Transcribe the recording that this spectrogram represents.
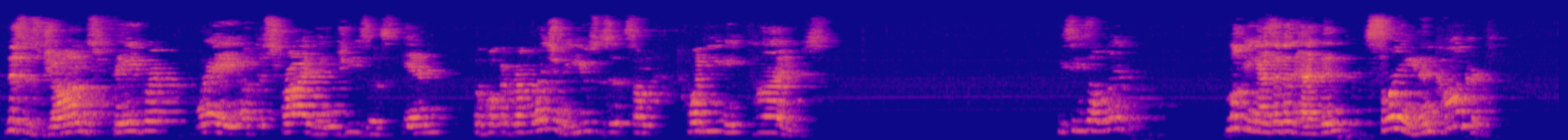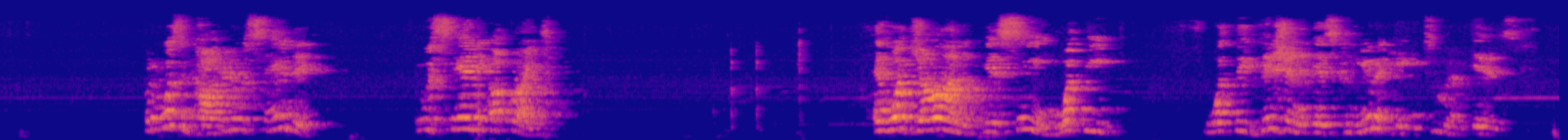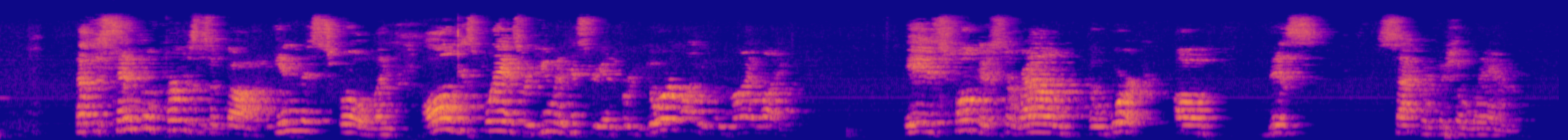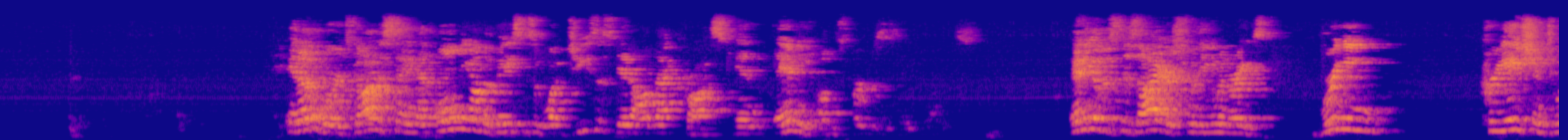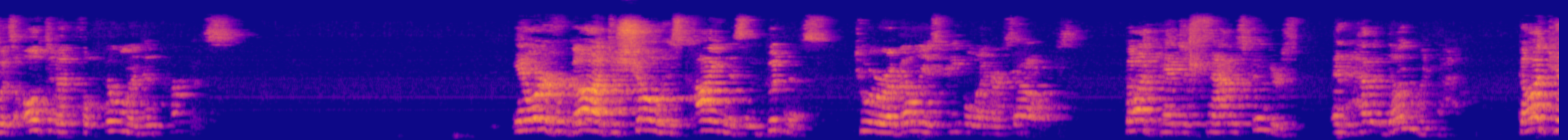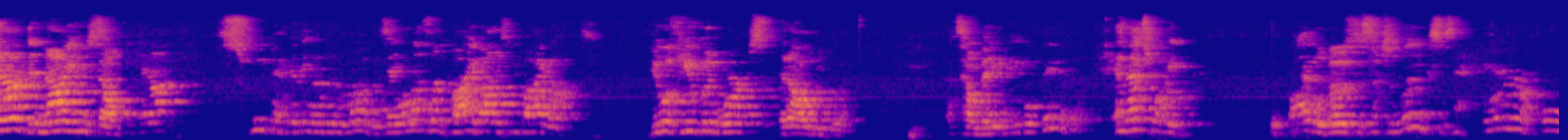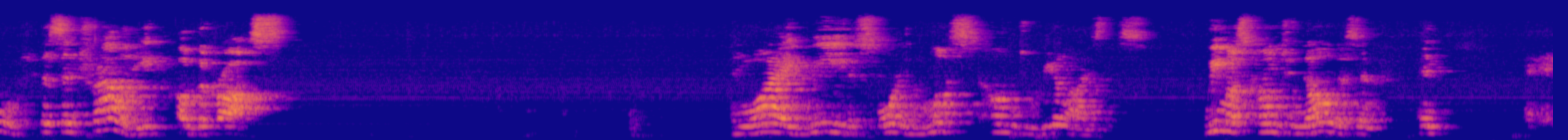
This is John's favorite way of describing Jesus in the book of Revelation. He uses it some 28 times. He sees a lamb, looking as if it had been slain and conquered. But it wasn't conquered, it was standing. It was standing upright. And what John is seeing, what the, what the vision is communicating to him is that the central purposes of God in this scroll and all his plans for human history and for your life and my life is focused around the work of this sacrificial lamb. In other words, God is saying that only on the basis of what Jesus did on that cross can any of his purposes take place. Any of his desires for the human race, bringing creation to its ultimate fulfillment and purpose in order for God to show his kindness and goodness to a rebellious people like ourselves. God can't just snap his fingers and have it done with that. God cannot deny himself. Sweep everything under the rug and say, well, let's let bygones be bygones. Do a few good works and I'll be good. That's how many people think of it. And that's why the Bible goes to such lengths as to hammer home the centrality of the cross. And why we this morning must come to realize this. We must come to know this and, and,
